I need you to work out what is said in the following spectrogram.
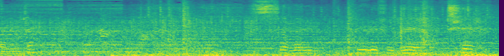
Dallington. So very beautiful day out here.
